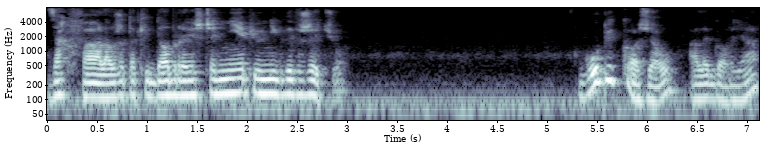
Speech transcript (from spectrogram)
Zachwalał, że taki dobry jeszcze nie pił nigdy w życiu. Głupi kozioł, alegoria,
